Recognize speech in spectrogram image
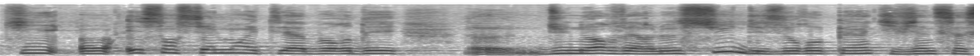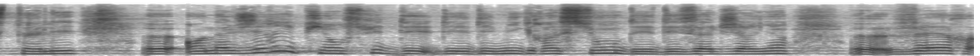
qui ont essentiellement été abordés du nord vers le sud, des Européens qui viennent s'installer en Algérie, puis ensuite des, migrations des, des Algériens vers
